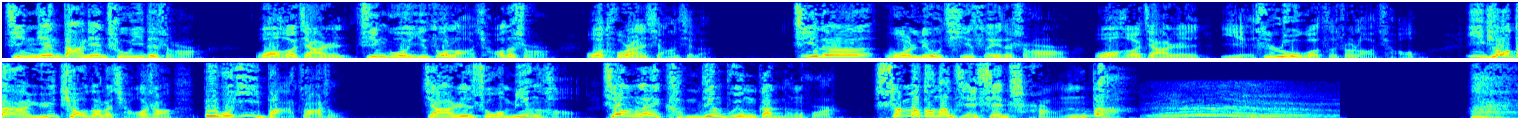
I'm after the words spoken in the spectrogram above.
今年大年初一的时候，我和家人经过一座老桥的时候，我突然想起了，记得我六七岁的时候，我和家人也是路过这座老桥，一条大鱼跳到了桥上，被我一把抓住。家人说我命好，将来肯定不用干农活，什么都能捡现成的。唉，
